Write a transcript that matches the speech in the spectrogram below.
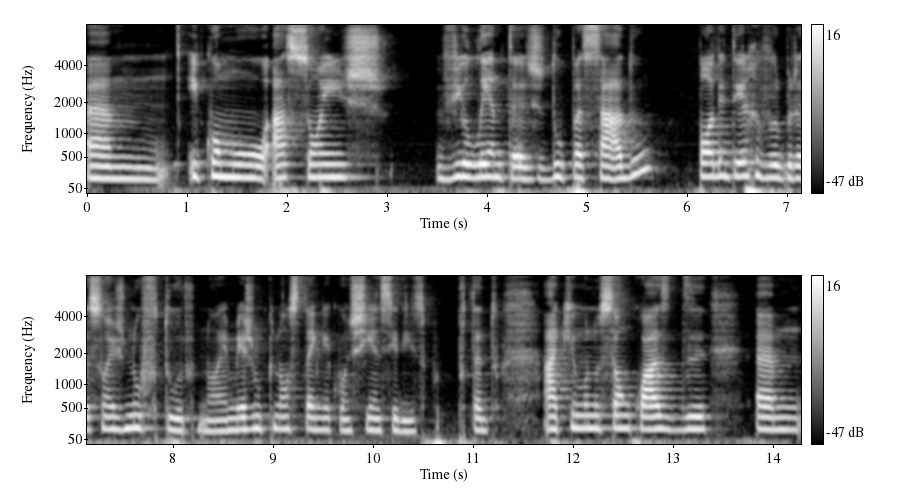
um, e como ações violentas do passado podem ter reverberações no futuro, não é? Mesmo que não se tenha consciência disso. Portanto, há aqui uma noção quase de um,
